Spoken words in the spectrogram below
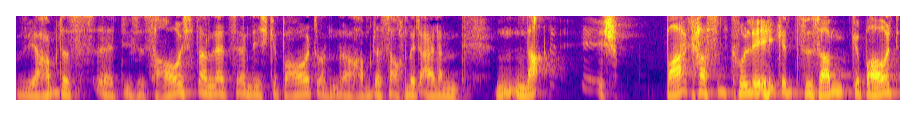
wir haben das, äh, dieses Haus dann letztendlich gebaut und haben das auch mit einem Na Sparkassenkollegen zusammengebaut,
